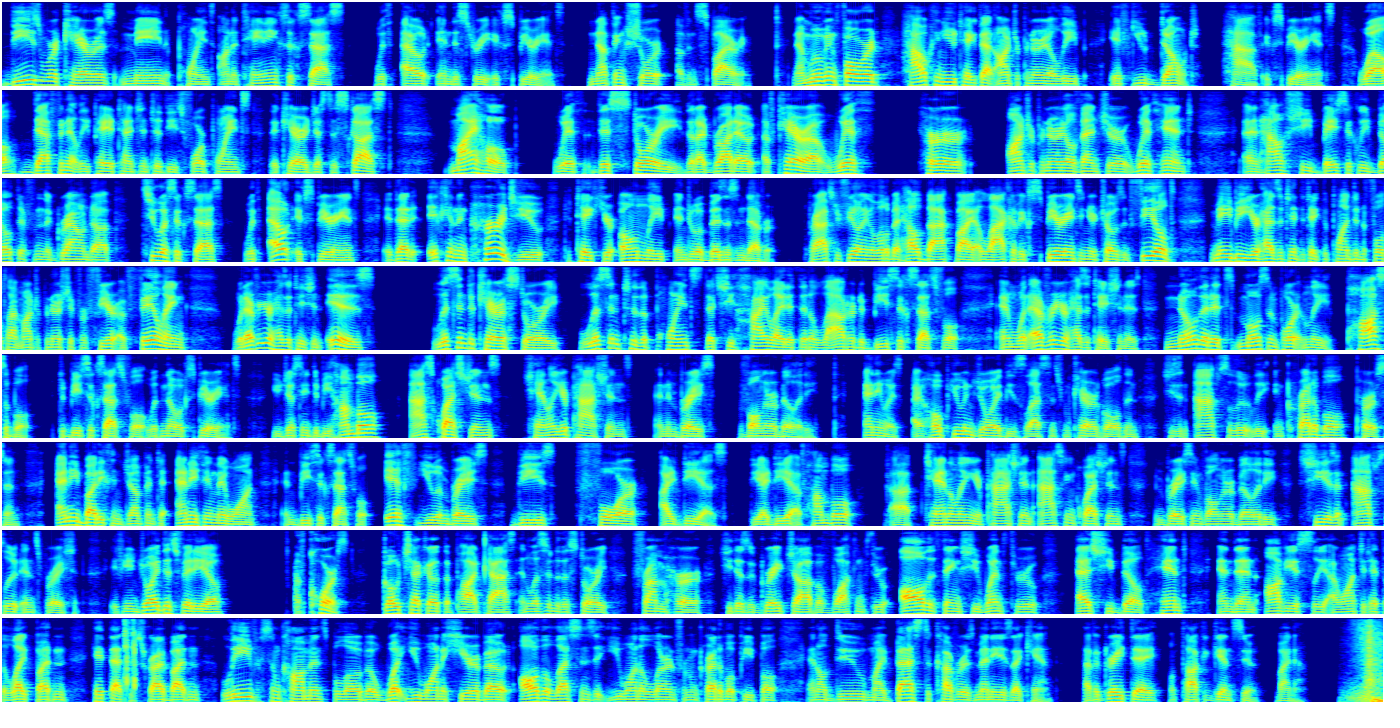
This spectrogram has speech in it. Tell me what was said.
These were Kara's main points on attaining success without industry experience. Nothing short of inspiring. Now, moving forward, how can you take that entrepreneurial leap if you don't have experience? Well, definitely pay attention to these four points that Kara just discussed. My hope with this story that I brought out of Kara with her entrepreneurial venture with Hint and how she basically built it from the ground up to a success without experience, that it can encourage you to take your own leap into a business endeavor. Perhaps you're feeling a little bit held back by a lack of experience in your chosen field. Maybe you're hesitant to take the plunge into full time entrepreneurship for fear of failing. Whatever your hesitation is, listen to Kara's story. Listen to the points that she highlighted that allowed her to be successful. And whatever your hesitation is, know that it's most importantly possible to be successful with no experience. You just need to be humble, ask questions, channel your passions, and embrace vulnerability. Anyways, I hope you enjoyed these lessons from Kara Goldin. She's an absolutely incredible person. Anybody can jump into anything they want and be successful if you embrace these four ideas the idea of humble, uh, channeling your passion, asking questions, embracing vulnerability. She is an absolute inspiration. If you enjoyed this video, of course, go check out the podcast and listen to the story from her. She does a great job of walking through all the things she went through as she built Hint. And then obviously, I want you to hit the like button, hit that subscribe button, leave some comments below about what you want to hear about, all the lessons that you want to learn from incredible people. And I'll do my best to cover as many as I can. Have a great day. We'll talk again soon. Bye now.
